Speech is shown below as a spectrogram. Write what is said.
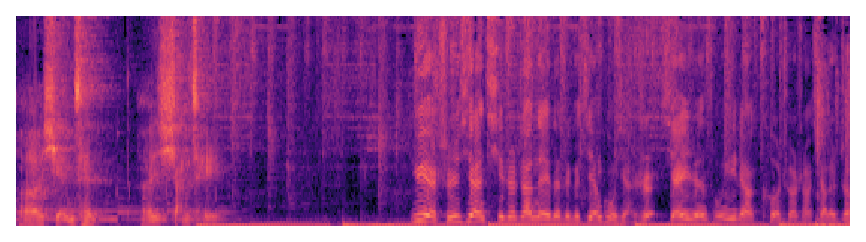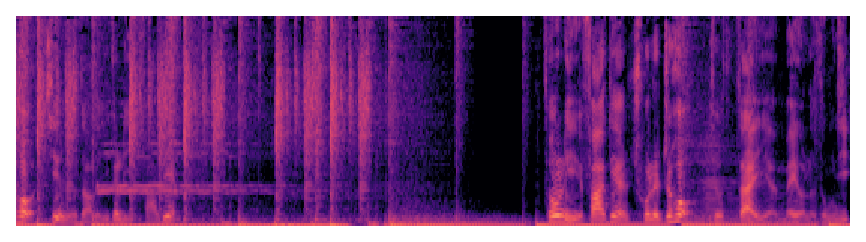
呃县城呃下的车。岳池县汽车站内的这个监控显示，嫌疑人从一辆客车上下来之后，进入到了一个理发店。从理发店出来之后，就再也没有了踪迹。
